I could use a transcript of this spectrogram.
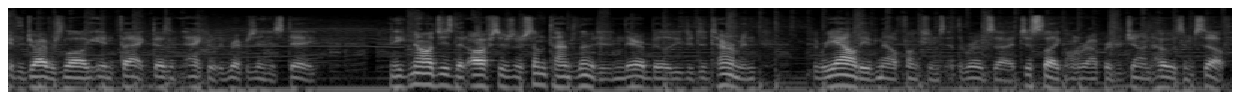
if the driver's log in fact doesn't accurately represent his day. And he acknowledges that officers are sometimes limited in their ability to determine the reality of malfunctions at the roadside, just like owner operator John Hose himself.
